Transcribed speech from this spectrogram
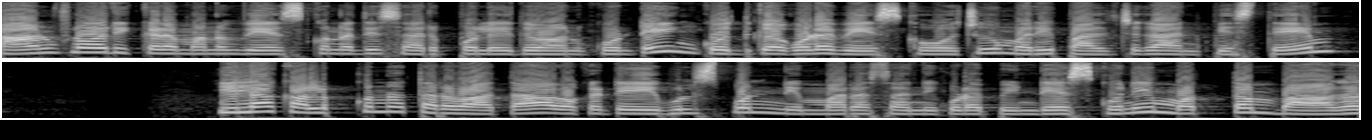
కార్న్ఫ్లోర్ ఇక్కడ మనం వేసుకున్నది సరిపోలేదు అనుకుంటే ఇంకొద్దిగా కూడా వేసుకోవచ్చు. మరి పలుచగా అనిపిస్తే ఇలా కలుపుకున్న తర్వాత ఒక టేబుల్ స్పూన్ నిమ్మరసాన్ని కూడా పిండేసుకొని మొత్తం బాగా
